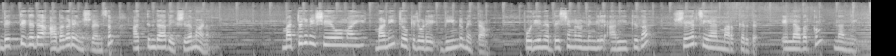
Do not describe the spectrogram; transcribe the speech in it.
വ്യക്തിഗത അപകട ഇൻഷുറൻസും അത്യന്താപേക്ഷിതമാണ്. മറ്റൊരു വിഷയവുമായി മണി ടോക്കിലൂടെ വീണ്ടും എത്താം. പുതിയ നിർദ്ദേശങ്ങളുണ്ടെങ്കിൽ അറിയിക്കുക ഷെയർ ചെയ്യാൻ മറക്കരുത്. എല്ലാവർക്കും നന്ദി.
